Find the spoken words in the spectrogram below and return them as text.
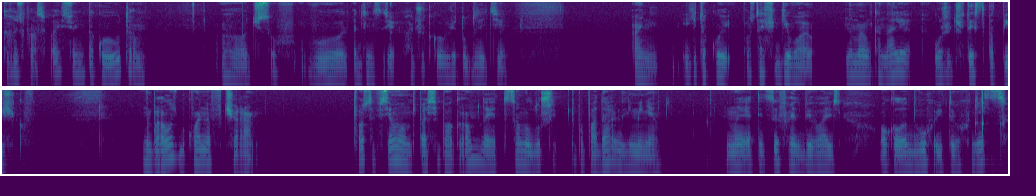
короче, просыпаюсь сегодня такое утром, э, часов в 11. Хочу такой в YouTube зайти. Ань, и такой просто офигеваю. На моем канале уже 400 подписчиков. Набралось буквально вчера. Просто всем вам спасибо огромное. Это самый лучший тупо подарок для меня. Мы этой цифрой добивались около двух или трех месяцев.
